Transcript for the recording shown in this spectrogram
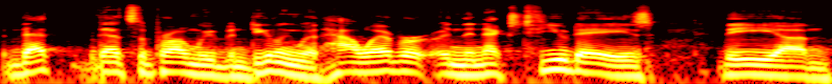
that that's the problem we've been dealing with. However, in the next few days, the um,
